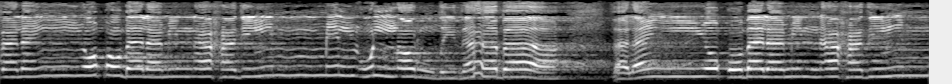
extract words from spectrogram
فلن يقبل من أحدهم ملء الأرض ذهبا. فلن يقبل من أحدهم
